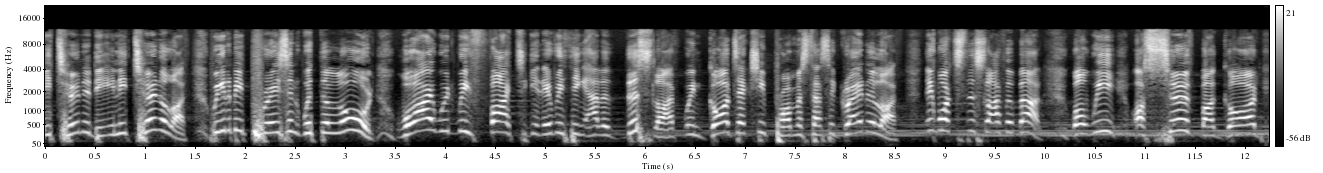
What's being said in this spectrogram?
eternity in eternal life. We're going to be present with the Lord. Why would we fight to get everything out of this life when God's actually promised us a greater life? Then what's this life about? Well, we are served by God,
